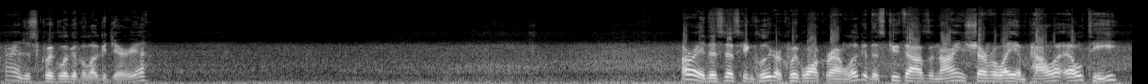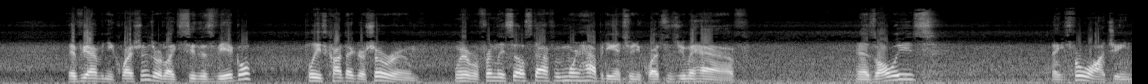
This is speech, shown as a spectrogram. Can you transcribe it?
Alright, just a quick look at the luggage area. Alright, this does conclude our quick walk around look at this 2009 Chevrolet Impala LT. If you have any questions or would like to see this vehicle, please contact our showroom. Whenever friendly sales staff will be more than happy to answer any questions you may have. And as always, thanks for watching.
